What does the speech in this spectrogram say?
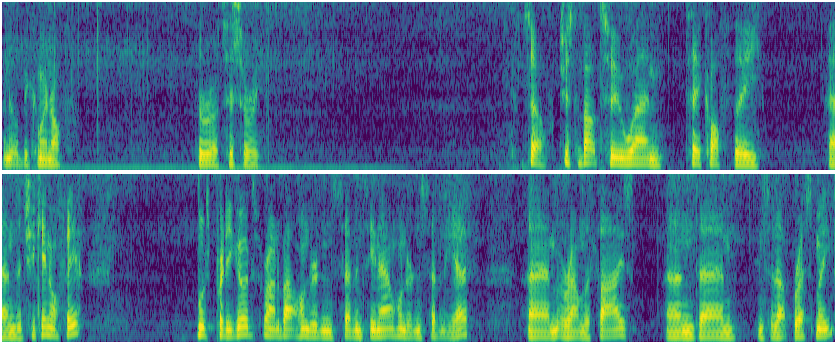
and it'll be coming off the rotisserie. So just about to um, take off the um, the chicken off here. Looks pretty good, around about 170 now, 178 um, around the thighs and um, into that breast meat.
